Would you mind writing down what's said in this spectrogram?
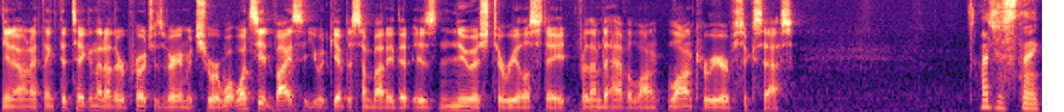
You know, and I think that taking that other approach is very mature. What, what's the advice that you would give to somebody that is newish to real estate for them to have a long, long career of success? I just think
